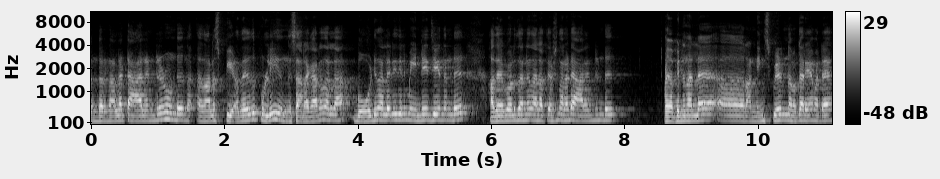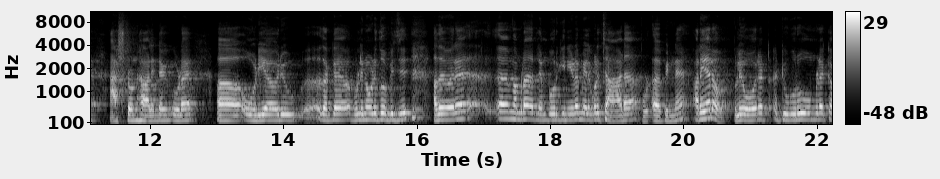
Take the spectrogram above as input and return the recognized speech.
എന്താ പറയുക നല്ല ടാലന്റഡും ഉണ്ട് നല്ല സ്പീഡ് അതായത് പുള്ളി നിസ്സാരക്കാരനല്ല ബോഡി നല്ല രീതിയിൽ മെയിന്റെയിൻ ചെയ്യുന്നുണ്ട് അതേപോലെ തന്നെ നല്ല അത്യാവശ്യം നല്ല ടാലന്റ് ഉണ്ട്. പിന്നെ നല്ല റണ്ണിങ് സ്പീഡ് ഉണ്ട് നമുക്കറിയാം മറ്റേ ആസ്ട്രോൺ ഹാളിന്റെ ഒക്കെ കൂടെ ഓടിയ ഒരു ഇതൊക്കെ പുള്ളിനെ ഓടി തോപ്പിച്ച് അതേപോലെ നമ്മുടെ ലംബോർഗിനിയുടെ മേലെ കൂടെ ചാടുക. പിന്നെ അറിയാലോ പുള്ളി ഓരോ ടൂർ പോകുമ്പോഴൊക്കെ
